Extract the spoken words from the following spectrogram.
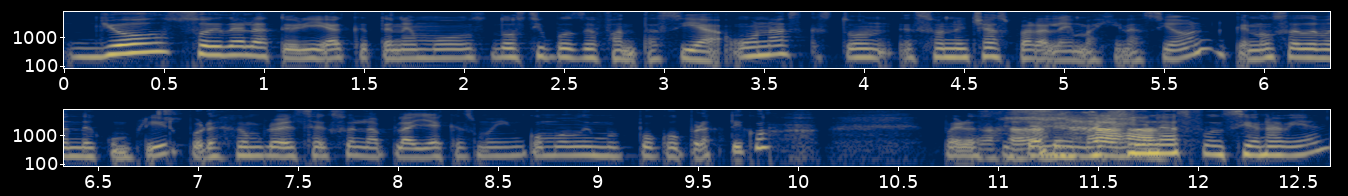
yo soy de la teoría que tenemos dos tipos de fantasía. Unas que son, son hechas para la imaginación, que no se deben de cumplir. Por ejemplo, el sexo en la playa, que es muy incómodo y muy poco práctico. Pero si te lo imaginas, funciona bien.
